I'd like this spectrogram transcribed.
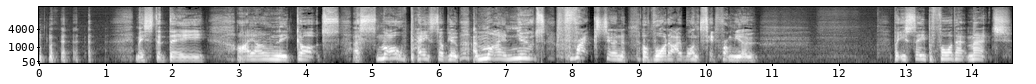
Mr. D, I only got a small piece of you, a minute fraction of what I wanted from you. But you see, before that match,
